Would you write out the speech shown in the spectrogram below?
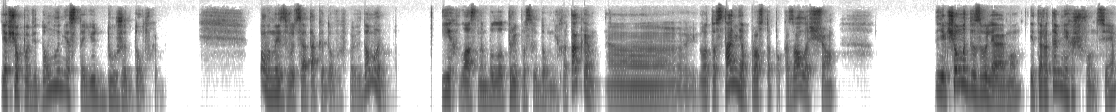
якщо повідомлення стають дуже довгими. Ну, вони звуться атаки довгих повідомлень. Їх, власне, було три послідовних атаки. Е, От остання просто показала, що якщо ми дозволяємо ітеративні геш-функції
